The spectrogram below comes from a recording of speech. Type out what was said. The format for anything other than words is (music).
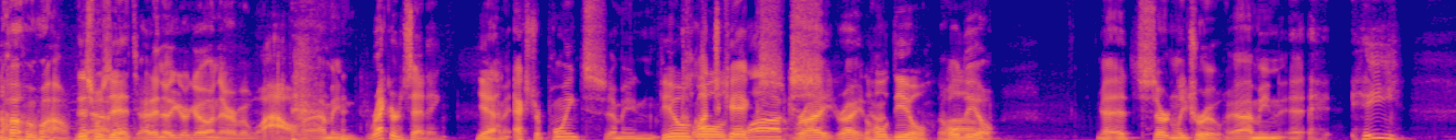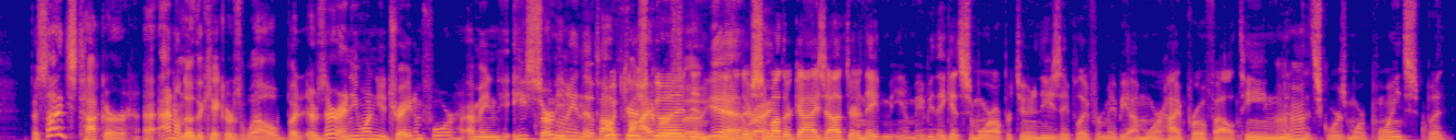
(laughs) Oh wow! This was it. I didn't know you were going there, but wow! I mean, (laughs) record-setting. yeah, I mean, extra points. I mean, field clutch goals, kicks. blocks, Right, right. the whole deal, The whole Um, deal. Yeah, it's certainly true. I mean, uh, he. Besides Tucker, I don't know the kickers well, but is there anyone you trade him for? I mean, he's certainly i in the uh, top Butker's five good, or so. and you yeah, know, there's some other guys out there, and they, you know, maybe they get some more opportunities. They play for maybe a more high-profile team Mm-hmm. that, that scores more points, but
